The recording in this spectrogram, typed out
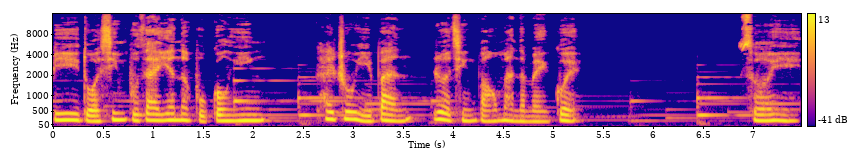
逼一朵心不在焉的蒲公英开出一半热情饱满的玫瑰，所以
